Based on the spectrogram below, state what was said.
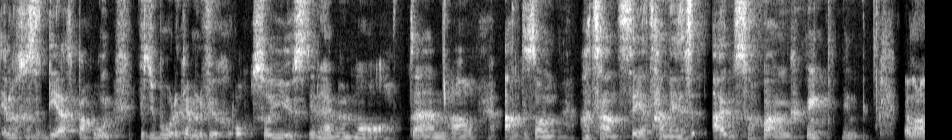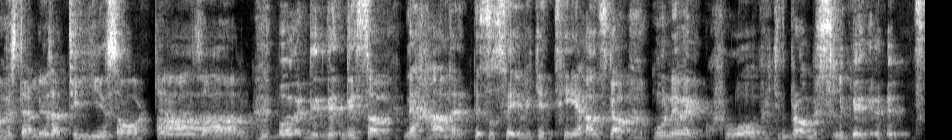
eller ska jag säga, deras passion. Det finns ju både men det finns också just i det här med maten. Ja. Att, det som, att han säger att han är I'm so hungry. Ja, men han beställer ju så här tio saker. Så här. Och det, det, det som när han, det som säger vilket te han ska ha. Hon är väl, wow vilket bra beslut.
